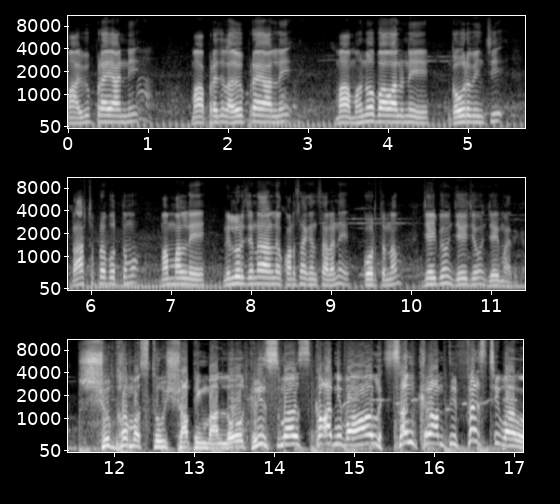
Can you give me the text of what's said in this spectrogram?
మా అభిప్రాయాన్ని మా ప్రజల అభిప్రాయాల్ని మా మనోభావాలని గౌరవించి రాష్ట్ర ప్రభుత్వము మమ్మల్ని నెల్లూరు జిల్లాలను కొనసాగించాలని కోరుతున్నాం. జై భీం జై జీవం జై మాదిగ. శుభమస్తు షాపింగ్ మాల్లో క్రిస్మస్ కార్నివాల్ సంక్రాంతి ఫెస్టివల్.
